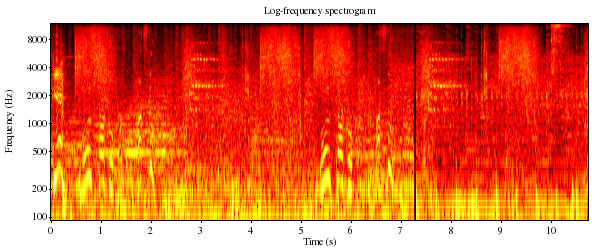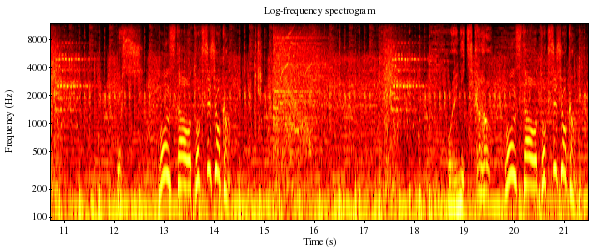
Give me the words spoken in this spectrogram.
モンスター効果発動。モンスター効果発動。よし。モンスターを特殊召喚。俺に力を。モンスターを特殊召喚。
